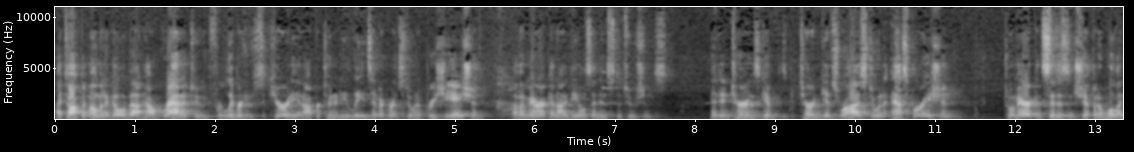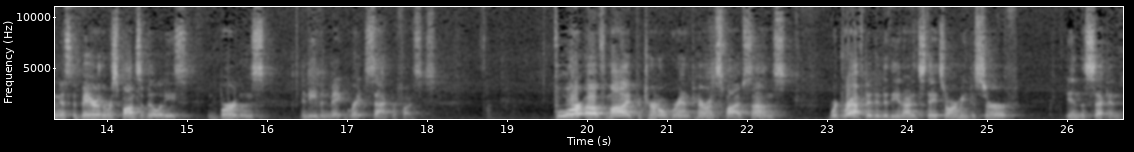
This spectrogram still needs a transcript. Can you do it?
I talked a moment ago about how gratitude for liberty, security, and opportunity leads immigrants to an appreciation of American ideals and institutions, and in turns give, turn gives rise to an aspiration to American citizenship and a willingness to bear the responsibilities and burdens and even make great sacrifices. Four of my paternal grandparents' five sons were drafted into the United States Army to serve in the Second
